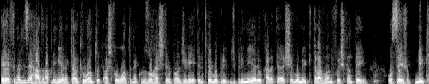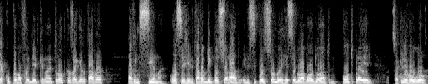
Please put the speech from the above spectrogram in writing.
é, finaliza errado na primeira, aquela que o Anto, acho que foi o Anto, né, cruzou rasteiro pela direita, ele pegou de primeira e o cara até chegou meio que travando e foi escanteio. Ou seja, meio que a culpa não foi dele que não entrou porque o zagueiro estava tava em cima. Ou seja, ele estava bem posicionado. Ele se posicionou e recebeu a bola do Anthony. Ponto para ele. Só que ele errou o gol.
